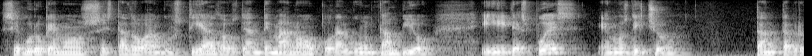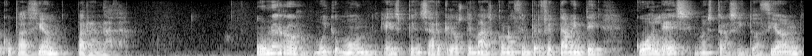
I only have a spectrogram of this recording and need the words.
Seguro que hemos estado angustiados de antemano por algún cambio y después hemos dicho tanta preocupación para nada. Un error muy común es pensar que los demás conocen perfectamente cuál es nuestra situación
